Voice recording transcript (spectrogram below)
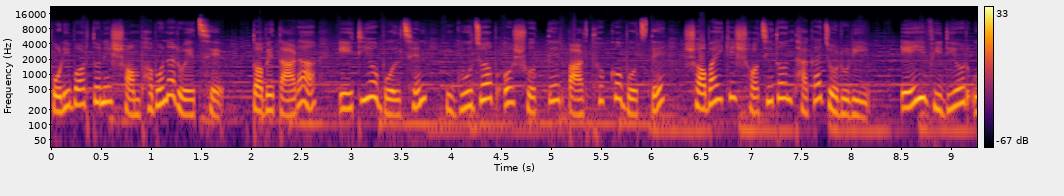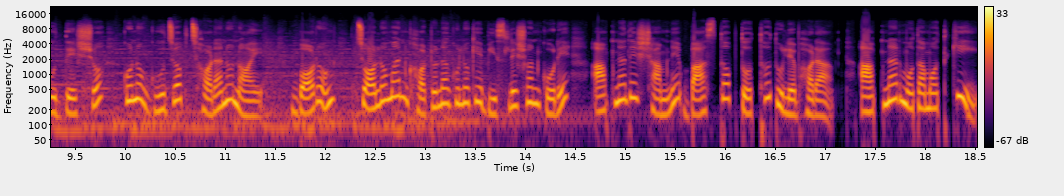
পরিবর্তনের সম্ভাবনা রয়েছে। তবে তারা এটিও বলছেন, গুজব ও সত্যের পার্থক্য বুঝতে সবাইকে সচেতন থাকা জরুরি। এই ভিডিওর উদ্দেশ্য কোনো গুজব ছড়ানো নয়। বরং চলমান ঘটনাগুলোকে বিশ্লেষণ করে আপনাদের সামনে বাস্তব তথ্য তুলে ভরা আপনার মতামত কি?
